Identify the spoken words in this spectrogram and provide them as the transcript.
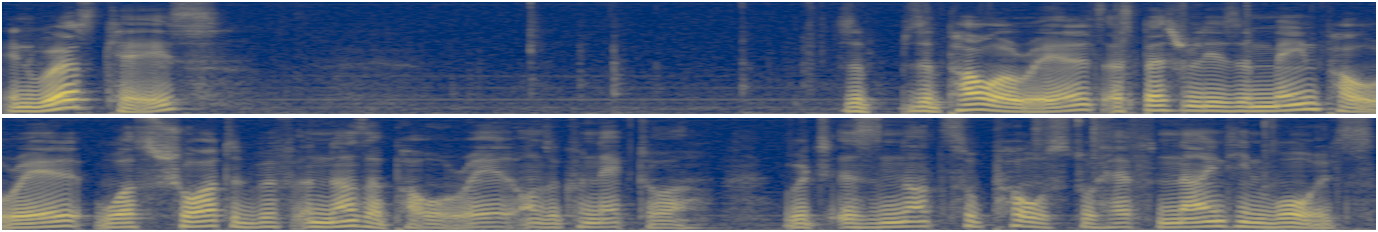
In worst case, the, the power rails, especially the main power rail, was shorted with another power rail on the connector, which is not supposed to have 19 volts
